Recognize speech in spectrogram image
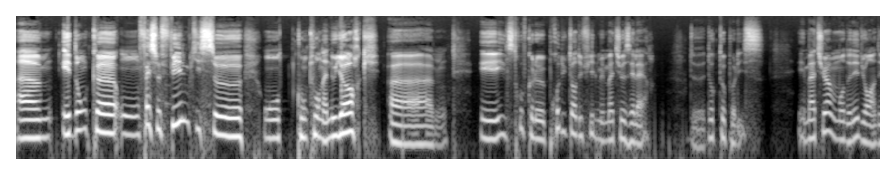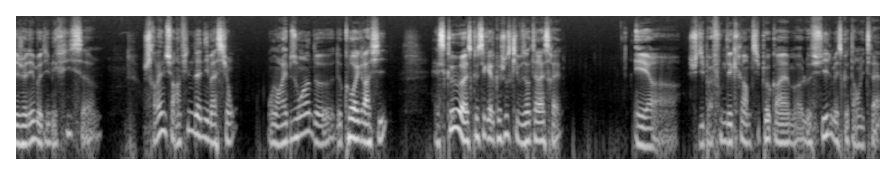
Euh, et donc, euh, on fait ce film qui se. On, qu'on tourne à New York. Et il se trouve que le producteur du film est Mathieu Zeller, de, d'Octopolis. Et Mathieu, à un moment donné, durant un déjeuner, me dit Mais Chris, je travaille sur un film d'animation. On aurait besoin de, chorégraphie. Est-ce que c'est quelque chose qui vous intéresserait? Et euh, je lui dis bah faut me décrire un petit peu quand même euh, le film et ce que tu as envie de faire.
